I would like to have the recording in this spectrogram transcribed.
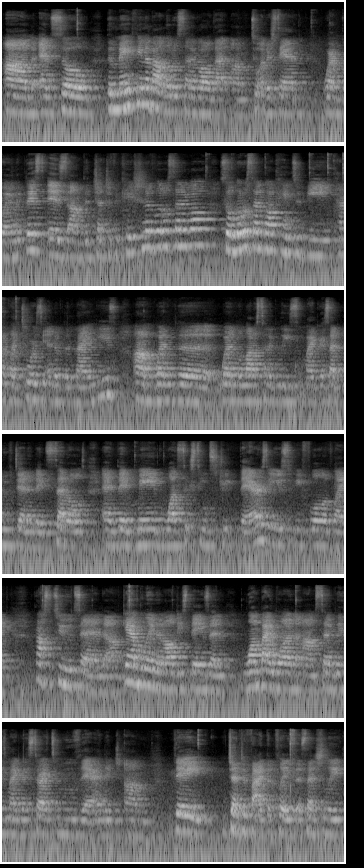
Um, and so the main thing about Little Senegal that um, to understand where I'm going with this is um, the gentrification of Little Senegal. So Little Senegal came to be kind of like towards the end of the 90s um, when the when a lot of Senegalese migrants had moved in and they'd settled and they made 116th Street theirs. It used to be full of like prostitutes and um, gambling and all these things. And one by one, um, Senegalese migrants started to move there and they, um, they gentrified the place essentially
